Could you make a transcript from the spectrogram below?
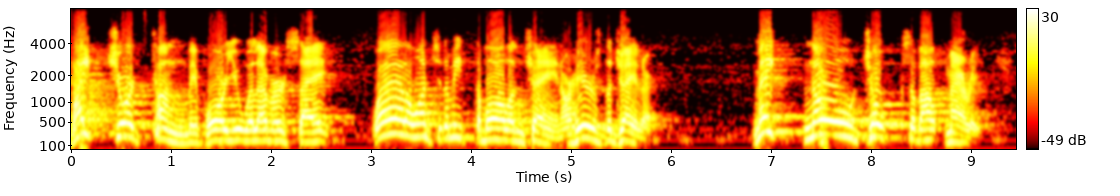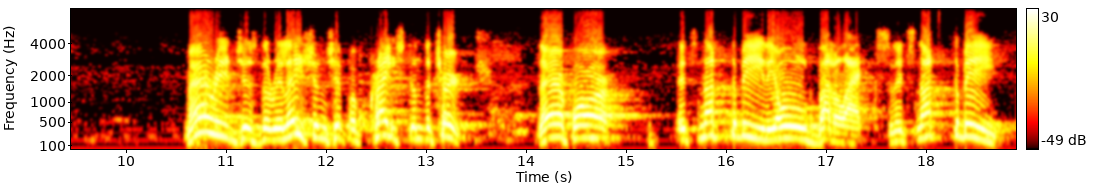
Bite your tongue before you will ever say, well, I want you to meet the ball and chain, or here's the jailer. Make no jokes about marriage. Marriage is the relationship of Christ and the church. Therefore, it's not to be the old battle axe, and it's not to be,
